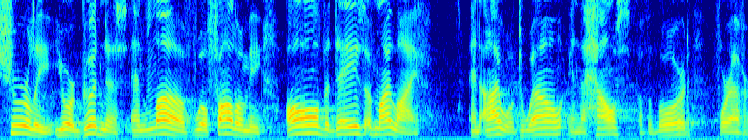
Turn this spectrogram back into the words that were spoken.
Surely your goodness and love will follow me all the days of my life, and I will dwell in the house of the Lord forever.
